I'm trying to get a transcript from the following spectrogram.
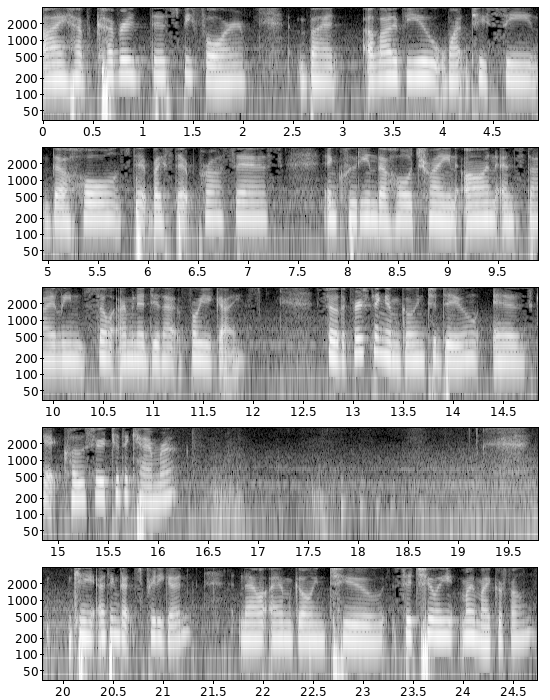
I have covered this before, but a lot of you want to see the whole step-by-step -step process, including the whole trying on and styling, so I'm going to do that for you guys. So the first thing I'm going to do is get closer to the camera. Okay, I think that's pretty good. Now I am going to situate my microphone.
